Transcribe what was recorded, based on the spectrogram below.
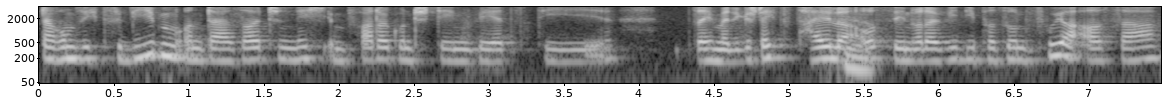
darum, sich zu lieben und da sollte nicht im Vordergrund stehen, wie jetzt die sag ich mal, die Geschlechtsteile ja. aussehen oder wie die Person früher aussah.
